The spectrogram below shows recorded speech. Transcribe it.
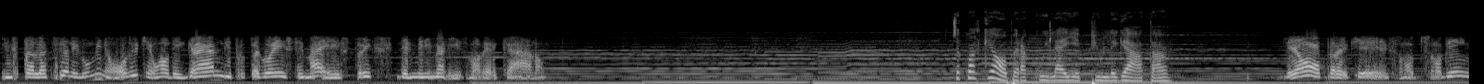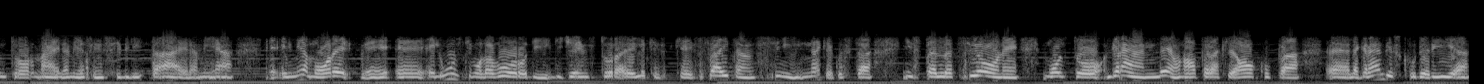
installazioni luminose che è uno dei grandi protagonisti e maestri del minimalismo americano. C'è qualche opera a cui lei è più legata? Le opere che sono, sono dentro ormai la mia sensibilità e la mia il mio amore è, è, è l'ultimo lavoro di, di James Turrell che, che, è Sight Unseen, che è questa installazione molto grande, è un'opera che occupa eh, la grande scuderia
